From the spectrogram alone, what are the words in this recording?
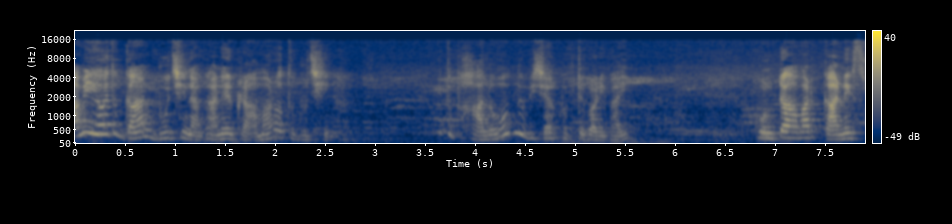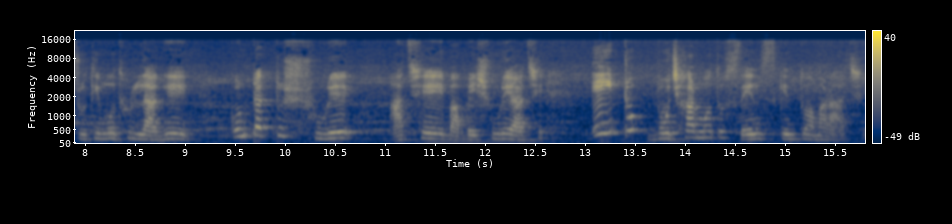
আমি হয়তো গান বুঝি না, গানের গ্রামার অত বুঝি না। কিন্তু ভালো মন্দ বিচার করতে পারি ভাই। কোনটা আমার কানে শ্রুতিমধুর লাগে, কোনটা একটু সুরে আছে বা বেসুরে আছে, এইটুক বোঝার মতো সেন্স কিন্তু আমার আছে।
